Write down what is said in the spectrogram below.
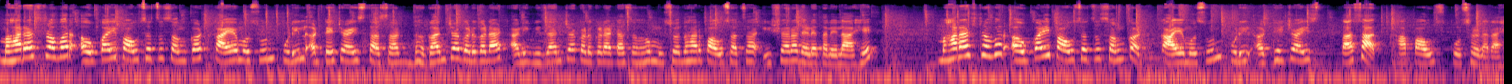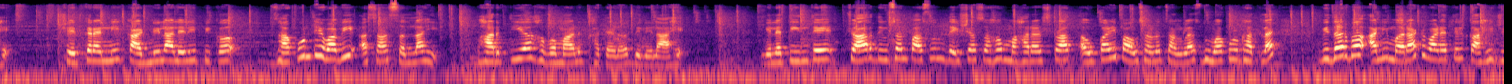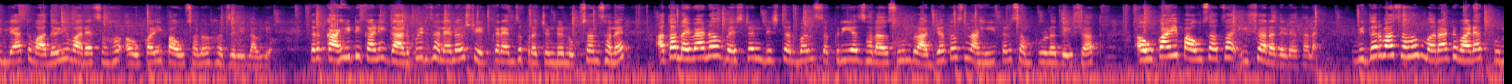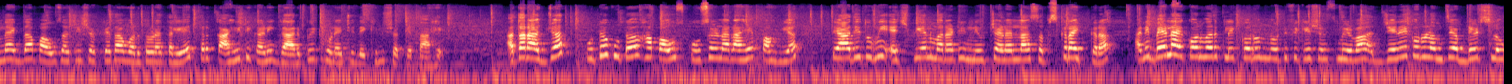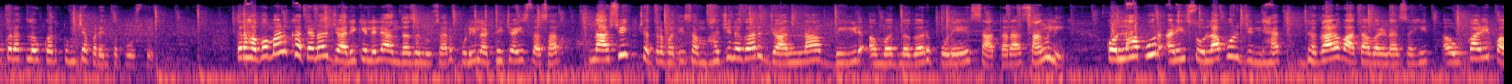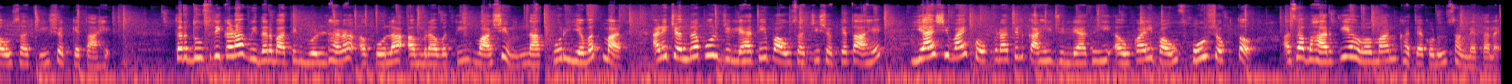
महाराष्ट्रावर अवकाळी पावसाचं संकट कायम असून पुढील अठ्ठेचाळीस तासात ढगांच्या गडगडाट आणि विजांच्या कडकडाटासह मुसळधार पावसाचा इशारा देण्यात आलेला आहे. महाराष्ट्रावर अवकाळी पावसाचं संकट कायम असून पुढील अठ्ठेचाळीस तासात हा पाऊस कोसळणार आहे. शेतकऱ्यांनी काढणीला आलेली पिकं झाकून ठेवावी असा सल्लाही भारतीय हवामान खात्यानं दिलेला आहे. गेल्या तीन ते चार दिवसांपासून देशासह महाराष्ट्रात अवकाळी पावसानं चांगलाच धुमाकूळ घातलाय. विदर्भ आणि मराठवाड्यातील काही जिल्ह्यात वादळी वाऱ्यासह अवकाळी पावसानं हजेरी लावली आहे. तर काही ठिकाणी गारपीट झाल्यानं शेतकऱ्यांचं प्रचंड नुकसान झालंय. आता नव्यानं वेस्टर्न डिस्टर्बन्स सक्रिय झाला असून राज्यातच नाही तर संपूर्ण देशात अवकाळी पावसाचा इशारा देण्यात आलाय. विदर्भासह मराठवाड्यात पुन्हा एकदा पावसाची शक्यता वर्तवण्यात आली आहे तर काही ठिकाणी गारपीट होण्याची देखील शक्यता आहे. आता राज्यात कुठं कुठं हा पाऊस कोसळणार आहे पाहूयात. त्याआधी तुम्ही H P N Marathi news चॅनलला सबस्क्राईब करा आणि बेल आयकॉनवर क्लिक करून नोटिफिकेशन्स मिळवा जेणेकरून आमचे अपडेट्स लवकरात लवकर तुमच्यापर्यंत पोहोचतील. तर हवामान खात्यानं जारी केलेल्या अंदाजानुसार पुढील अठ्ठेचाळीस तासात नाशिक छत्रपती संभाजीनगर जालना बीड अहमदनगर पुणे सातारा सांगली कोल्हापूर आणि सोलापूर जिल्ह्यात ढगाळ वातावरणासहित अवकाळी पावसाची शक्यता आहे. तर दुसरीकडे विदर्भातील बुलढाणा अकोला अमरावती वाशिम नागपूर यवतमाळ आणि चंद्रपूर जिल्ह्यातही पावसाची शक्यता आहे. याशिवाय कोकणातील काही जिल्ह्यातही अवकाळी पाऊस होऊ शकतो असं भारतीय हवामान खात्याकडून सांगण्यात आलंय.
